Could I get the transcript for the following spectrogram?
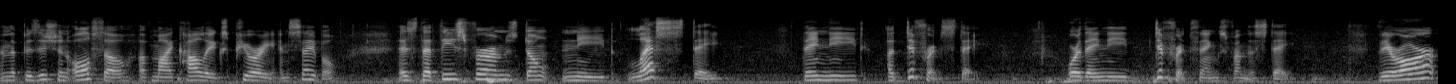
and the position also of my colleagues Piore and Sabel, is that these firms don't need less state, they need a different state, or they need different things from the state. There are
